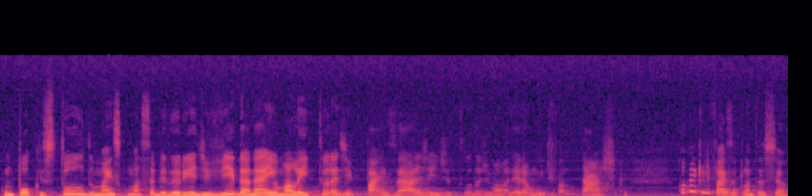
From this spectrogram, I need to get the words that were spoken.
com pouco estudo, mas com uma sabedoria de vida, né, e uma leitura de paisagem, de tudo de uma maneira muito fantástica. Como é que ele faz a plantação?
